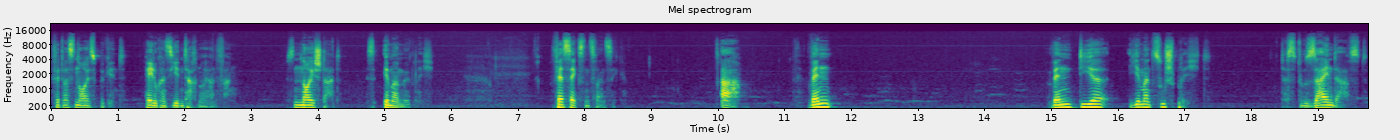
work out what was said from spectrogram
für etwas Neues beginnt. Hey, du kannst jeden Tag neu anfangen. Das ist ein Neustart. Ist immer möglich. Vers 26. Ah, wenn, wenn dir jemand zuspricht, dass du sein darfst,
